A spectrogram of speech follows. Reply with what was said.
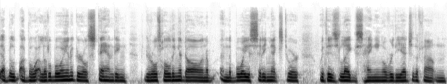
a, a, boy, a little boy and a girl standing. The girl's holding a doll, and a, and the boy is sitting next to her with his legs hanging over the edge of the fountain.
